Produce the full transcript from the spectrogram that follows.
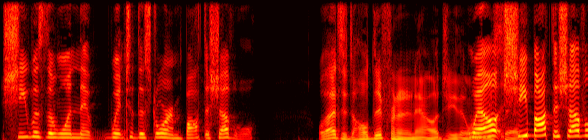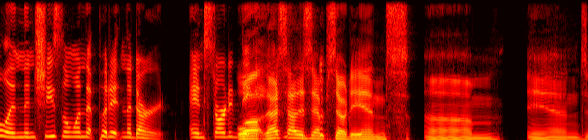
she was the one that went to the store and bought the shovel. Well, that's a whole different analogy than Well, she bought the shovel and then she's the one that put it in the dirt and started Well, that's how this episode ends. Um, and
